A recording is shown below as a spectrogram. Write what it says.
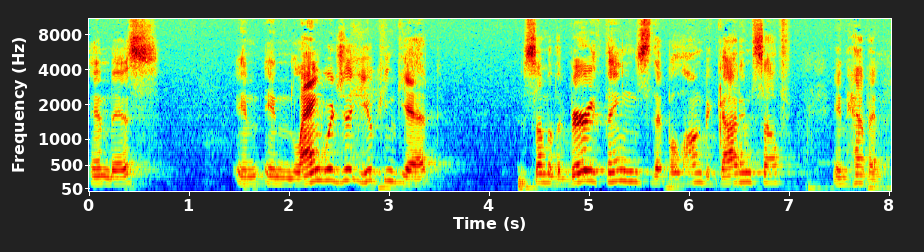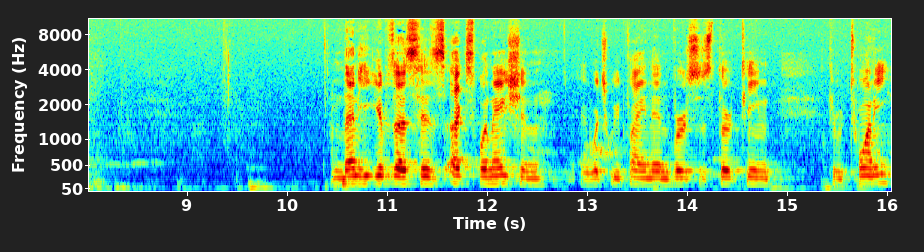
in this, in, in language that you can get, some of the very things that belong to God Himself in heaven. And then he gives us his explanation, which we find in verses 13 through 20.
